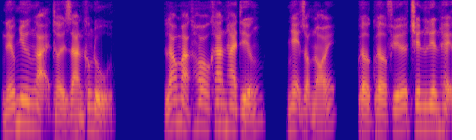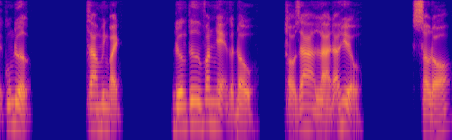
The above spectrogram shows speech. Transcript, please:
nếu như ngại thời gian không đủ. Lão mạc ho khan hai tiếng, nhẹ giọng nói, gờ gờ phía trên liên hệ cũng được. Ta minh bạch đường tư văn nhẹ gật đầu, tỏ ra là đã hiểu. Sau đó,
